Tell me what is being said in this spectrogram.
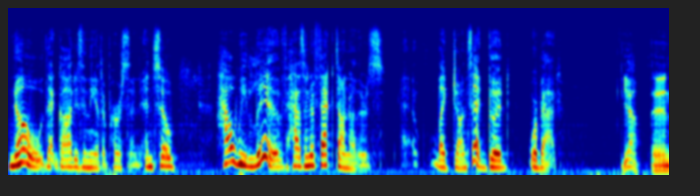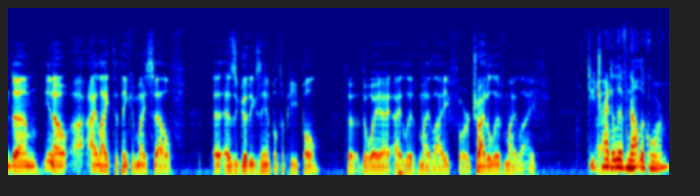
know that God is in the other person. And so how we live has an effect on others. Like John said, good or bad. Yeah, and um, you know, I, I, like to think of myself as a good example to people, the the way I, I live my life or try to live my life. Do you try um, to live not lukewarm?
